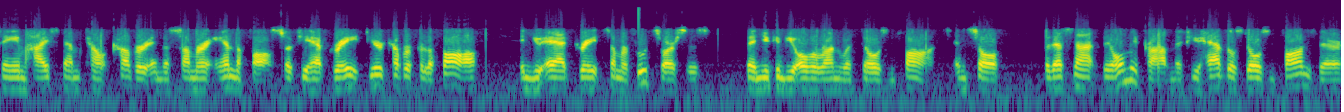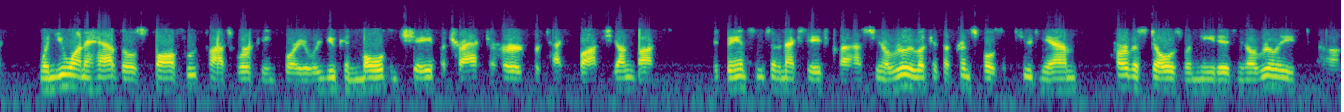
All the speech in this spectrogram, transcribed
same high stem count cover in the summer and the fall. So if you have great deer cover for the fall and you add great summer food sources, then you can be overrun with does and fawns. And so, but that's not the only problem. If you have those does and fawns there, when you want to have those fall food plots working for you, where you can mold and shape, attract a herd, protect bucks, young bucks, advance them to the next age class, you know, really look at the principles of QDM, harvest does when needed, you know, really um,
